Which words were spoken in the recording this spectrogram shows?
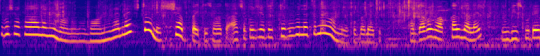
শুভ সকাল, আমি বর্ণনা। বর্ণনা লাইফস্টাইলে সবাইকে স্বাগত। আশা করি সবাই খুবই ভালো আছেন না আমিও খুব ভালো আছি। আর দেখো, সকালবেলায় বিস্কুটের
